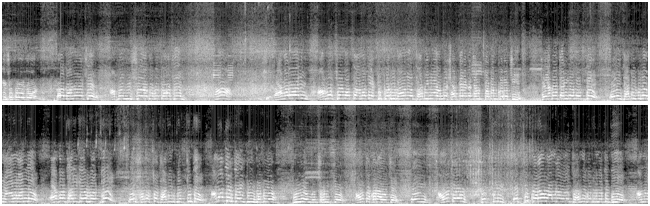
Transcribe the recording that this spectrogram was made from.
কিছু প্রয়োজন, তা বাংলাদেশের আপনার নিশ্চয়ই অবগত আছেন। হ্যাঁ এগারোই আগস্টের মধ্যে আমাদের একটি পরিবহনের দাবি নিয়ে আমরা সরকারের কাছে উত্থাপন করেছি। যে এগারো তারিখের মধ্যে এই দাবিগুলো না মানলে এগারো তারিখের মধ্যে এই সমস্ত দাবির ভিত্তিতে আমাদের যে এই দুই ঘটনা দুই শ্রমিককে আহত করা হয়েছে, এই আহতের ব্যক্তির একটি প্রেরণ ধর্মঘটের মধ্যে দিয়ে আমরা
